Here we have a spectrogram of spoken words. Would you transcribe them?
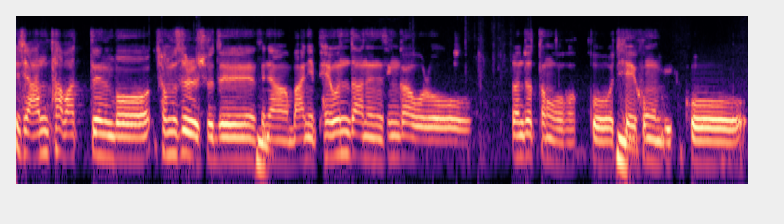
이제 안타 맞든 뭐 점수를 주든 그냥 많이 배운다는 생각으로 던졌던 것 같고 제 공 믿고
